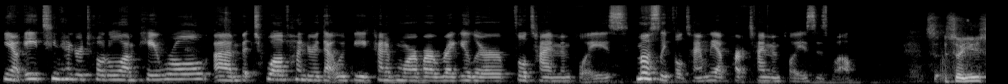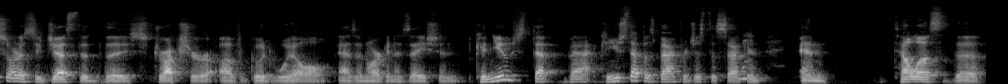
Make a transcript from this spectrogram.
you know, 1,800 total on payroll, um, but 1,200 that would be kind of more of our regular full time employees, mostly full time. We have part time employees as well. So, so, you sort of suggested the structure of Goodwill as an organization. Can you step back? Can you step us back for just a second yeah. and tell us the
